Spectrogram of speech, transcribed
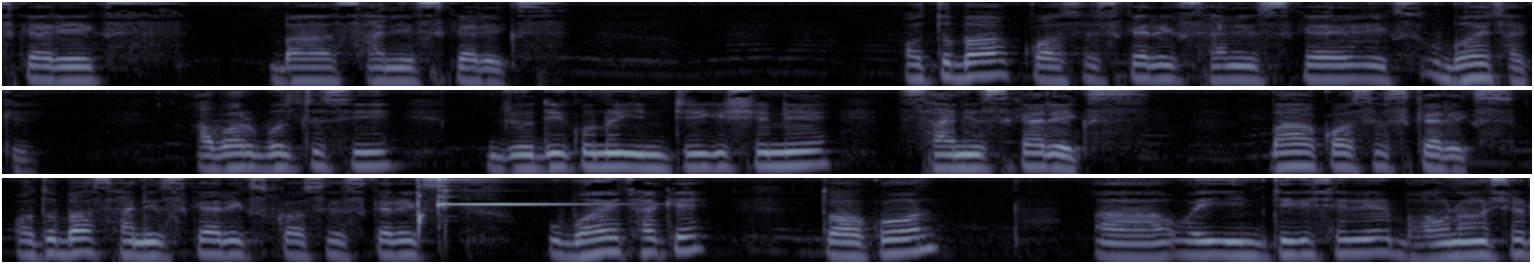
স্কোয়ার এক্স বা সাইন স্কোয়ার এক্স অথবা cos square x sine square x উভয় থাকে, আবার বলতেছি যদি কোনো ইন্টিগ্রেশনে সাইন স্কোয়ার এক্স বা কস স্কোয়ার অথবা sine square x cos square উভয় থাকে, তখন ওই ইন্টিগ্রেশনের ভগ্নাংশের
